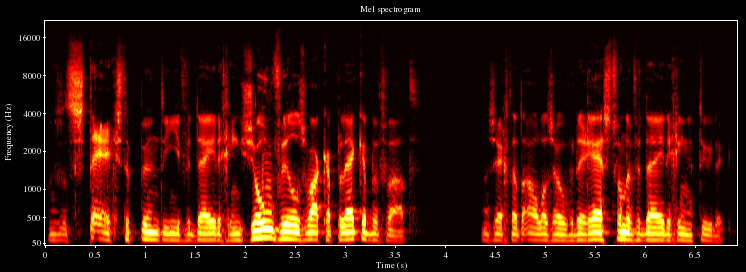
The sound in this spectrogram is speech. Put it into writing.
Als het sterkste punt in je verdediging zoveel zwakke plekken bevat, dan zegt dat alles over de rest van de verdediging natuurlijk.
